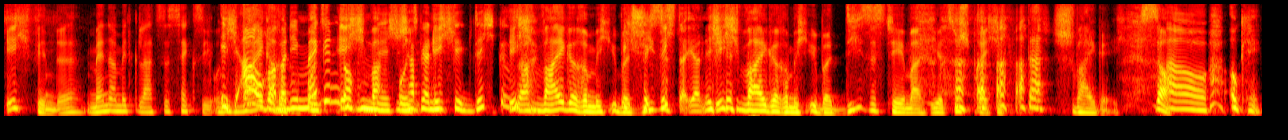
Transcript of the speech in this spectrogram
ich finde Männer mit Glatze sexy. Und Ich auch, aber die Megan doch nicht. Ich und hab ja nicht gegen dich gesagt. Ich weigere mich über Ich dieses, dich da ja nicht ich weigere mich über dieses Thema hier zu sprechen. da schweige ich. So, Oh, okay.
